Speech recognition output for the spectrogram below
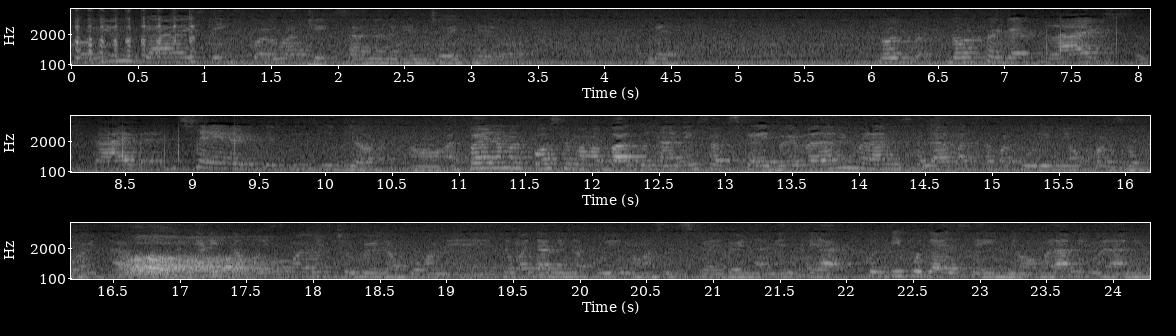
So, yun guys. Thanks for watching. Sana nag-enjoy kayo. Be- Don't, don't forget to like, subscribe, and share this video. Oh, at para naman po sa mga bago naming subscriber, maraming maraming salamat sa patuloy niyong pagsuporta. At kahit na po small YouTuber lang po kami, eh, dumadami na po yung mga subscriber namin. Kaya kundi po dahil sa inyo, maraming maraming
